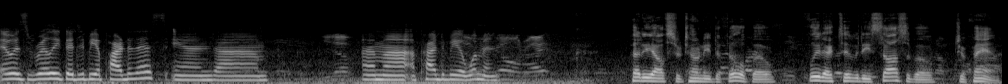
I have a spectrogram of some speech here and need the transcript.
It was really good to be a part of this, and um, I'm uh, proud to be a woman. Petty Officer Tony DeFilippo, Fleet Activities Sasebo, Japan.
